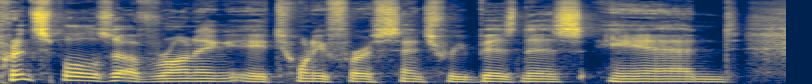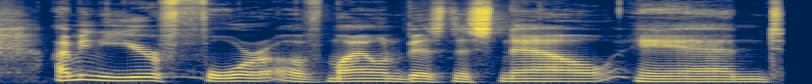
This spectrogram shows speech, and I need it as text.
Principles of Running a 21st Century Business. And I'm in year four of my own business now. And,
